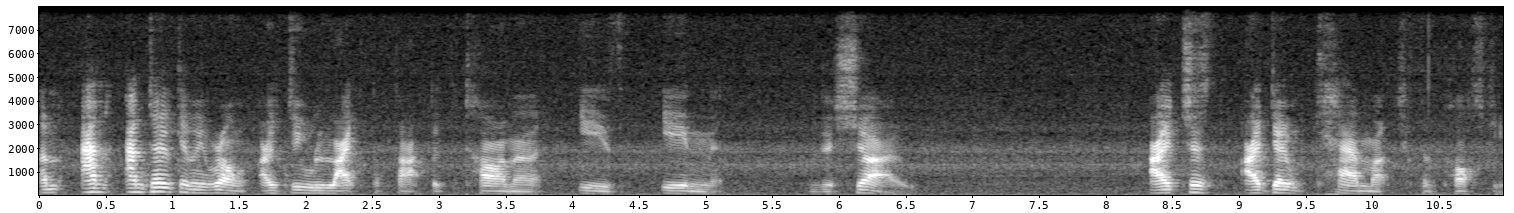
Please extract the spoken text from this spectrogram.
Um, and, and don't get me wrong, I do like the fact that Katana is in the show. I just, I don't care much for the costume.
